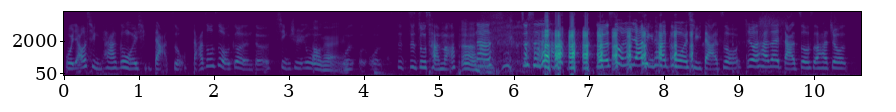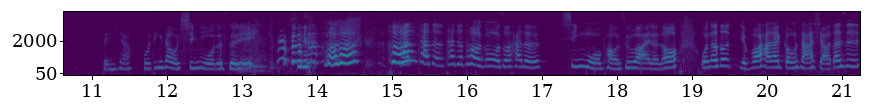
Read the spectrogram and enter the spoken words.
我邀请他跟我一起打坐，打坐是我个人的兴趣，因为我.我我我是自助餐嘛，嗯、那就是有一次我就邀请他跟我一起打坐，结果他在打坐的时候他就等一下，我听到我心魔的声音，他他的他就突然跟我说他的心魔跑出来了，然后我那时候也不知道他在攻啥小，但是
